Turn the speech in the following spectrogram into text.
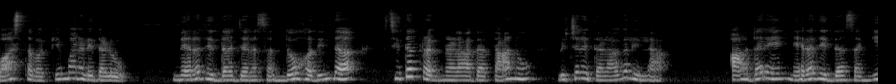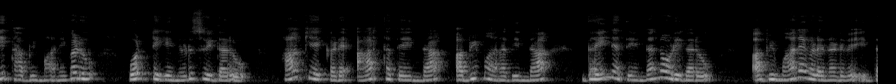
ವಾಸ್ತವಕ್ಕೆ ಮರಳಿದಳು. ನೆರೆದಿದ್ದ ಜನಸಂದೋಹದಿಂದ ಸಿದ್ಧಪ್ರಜ್ಞಳಾದ ತಾನು ವಿಚಲಿತಳಾಗಲಿಲ್ಲ. ಆದರೆ ನೆರೆದಿದ್ದ ಸಂಗೀತಾಭಿಮಾನಿಗಳು ಒಟ್ಟಿಗೆ ನುಡಿಸಿದರು ಆಕೆಯ ಕಡೆ ಆರ್ಥತೆಯಿಂದ, ಅಭಿಮಾನದಿಂದ, ದೈನ್ಯತೆಯಿಂದ ನೋಡಿದರು. ಅಭಿಮಾನಗಳ ನಡುವೆ ಇದ್ದ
